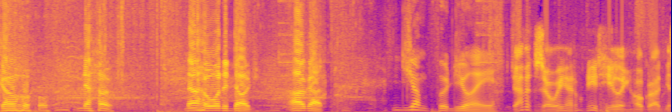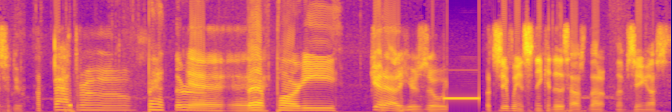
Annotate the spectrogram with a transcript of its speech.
go! No! No, what a dodge! Oh god. Jump for joy. Damn it, Zoe, I don't need healing. Oh god, yes I do. A bathroom! Bathroom. Yay! Bath party. Get out of here, Zoe. Let's see if we can sneak into this house without them seeing us.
